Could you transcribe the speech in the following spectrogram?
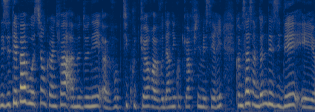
N'hésitez pas vous aussi encore une fois à me donner euh, vos petits coups de cœur, euh, vos derniers coups de cœur films et séries. Comme ça, ça me donne des idées et,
